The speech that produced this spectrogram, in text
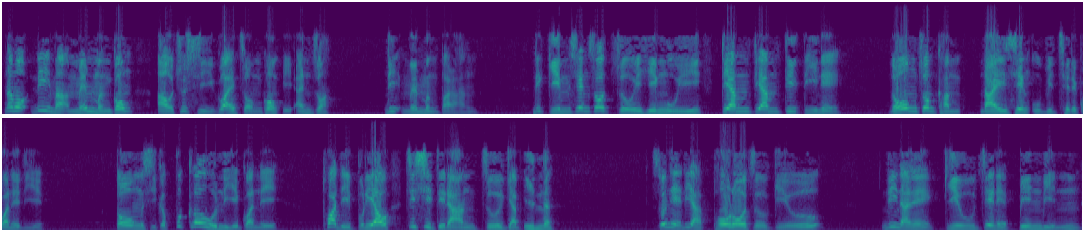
那么你嘛毋免问讲后出世我的状况会安怎？你毋免问别人，你今生所做行为点点滴滴呢，拢总含来生有密切的关系伫，同时个不可分离的关系，脱离不了即世的人做业因呢。所以，你啊破路做求，你那呢求这呢平民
